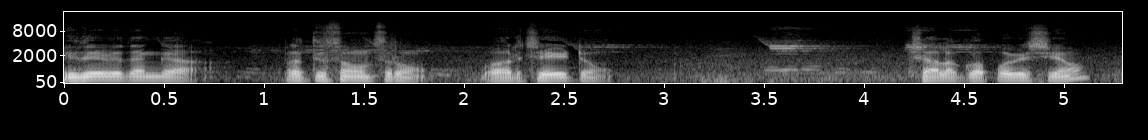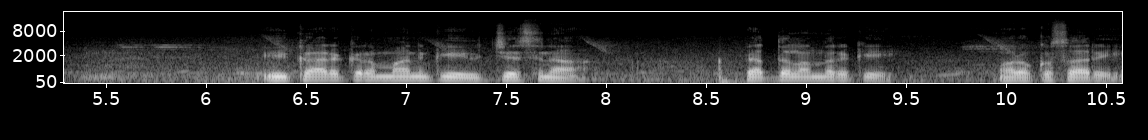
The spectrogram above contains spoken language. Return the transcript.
ఇదే విధంగా ప్రతి సంవత్సరం వారు చేయటం చాలా గొప్ప విషయం. ఈ కార్యక్రమానికి ఇచ్చేసిన పెద్దలందరికీ మరొకసారి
